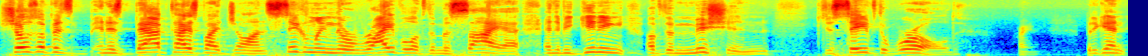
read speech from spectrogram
shows up and is baptized by John, signaling the arrival of the Messiah and the beginning of the mission to save the world. Right? But again,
